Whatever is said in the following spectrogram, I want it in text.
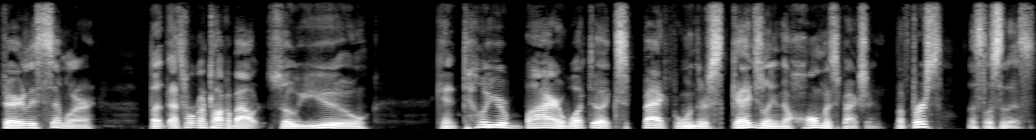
fairly similar. But that's what we're going to talk about so you can tell your buyer what to expect for when they're scheduling the home inspection. But first, let's listen to this.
